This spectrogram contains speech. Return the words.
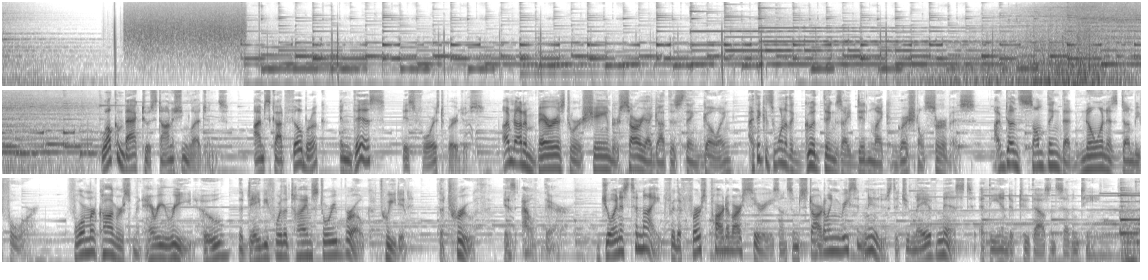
Welcome back to Astonishing Legends. I'm Scott Philbrook, and this is Forrest Burgess. I'm not embarrassed or ashamed or sorry I got this thing going. I think it's one of the good things I did in my congressional service. I've done something that no one has done before. Former Congressman Harry Reid, who, the day before the Times story broke, tweeted, The truth is out there. Join us tonight for the first part of our series on some startling recent news that you may have missed at the end of 2017.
